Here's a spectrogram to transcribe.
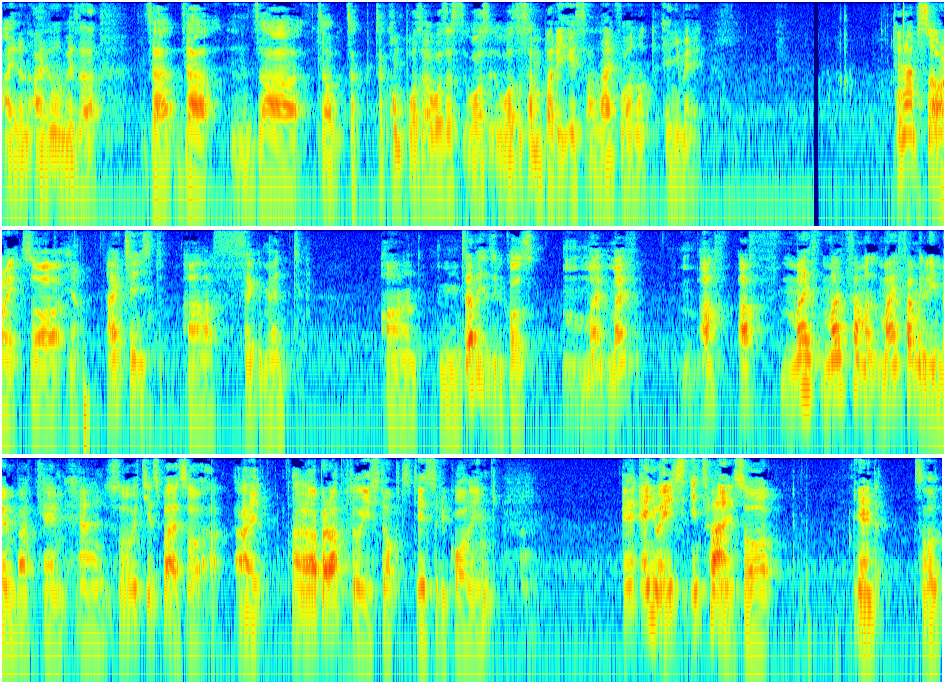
I don't I don't know whether the the the the, the, the composer was a, was was somebody is alive or not anyway. And I'm sorry, so yeah, I changed a segment, and that is because my my uh, uh, my my family my family member came and so which is why so I, I abruptly stopped this recording. And anyway, it's, it's fine. So and so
